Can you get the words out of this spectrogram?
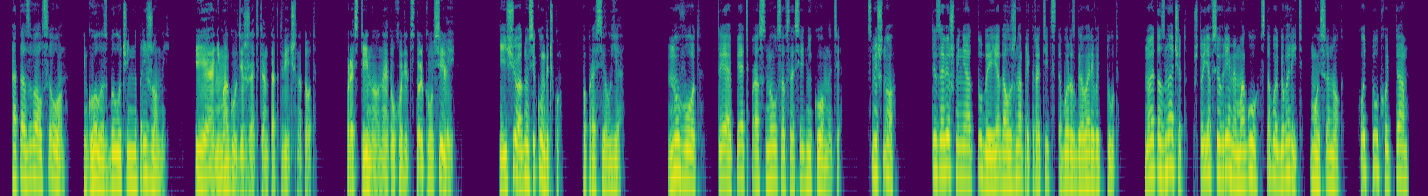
— отозвался он. Голос был очень напряженный. «Я не могу держать контакт вечно, тот. Прости, но на это уходит столько усилий». «Еще одну секундочку», — попросил я. «Ну вот, ты опять проснулся в соседней комнате. Смешно. Ты зовешь меня оттуда, и я должна прекратить с тобой разговаривать тут. Но это значит, что я все время могу с тобой говорить, мой сынок. Хоть тут, хоть там.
